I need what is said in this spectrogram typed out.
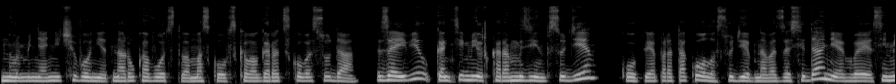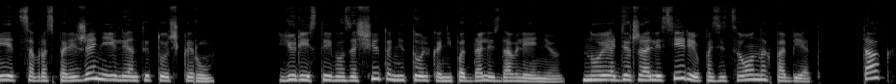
Но у меня ничего нет на руководство Московского городского суда, заявил Кантемир Карамзин в суде. Копия протокола судебного заседания ВС имеется в распоряжении ленты.ру. Юристы его защиты не только не поддались давлению, но и одержали серию позиционных побед. Так,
